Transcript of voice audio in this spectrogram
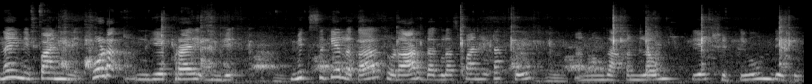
नाही नाही पाणी नाही थोडं हे फ्राय म्हणजे मिक्स केलं का थोडं अर्धा ग्लास पाणी टाकते. आणि मग झाकण लावून एक शिट्टी होऊन देते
